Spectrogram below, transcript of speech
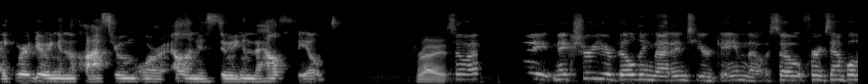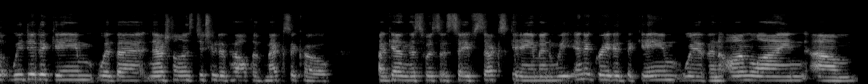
like we're doing in the classroom or Ellen is doing in the health field. Right. So I would say make sure you're building that into your game though. So for example, we did a game with the National Institute of Health of Mexico again, this was a safe sex game, and we integrated the game with an online um,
